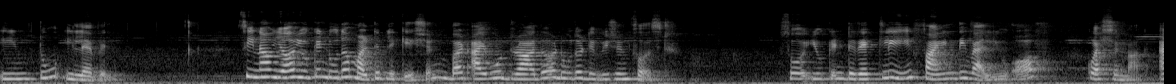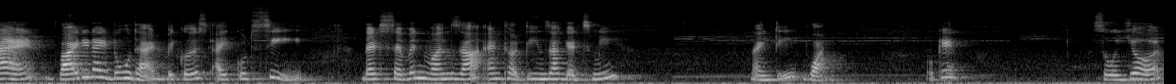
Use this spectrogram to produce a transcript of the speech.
into 11. See now here you can do the multiplication but I would rather do the division first. So you can directly find the value of question mark. And why did I do that? Because I could see that 7 ones are and 13s are gets me 91. Okay. So here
